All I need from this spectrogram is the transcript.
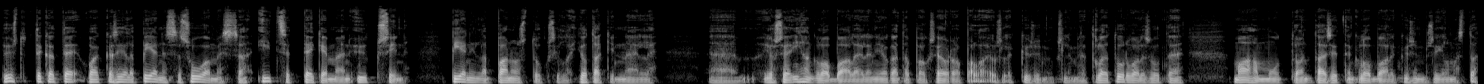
pystyttekö te vaikka siellä pienessä Suomessa itse tekemään yksin pienillä panostuksilla jotakin näille, jos ei ihan globaaleille, niin joka tapauksessa Euroopan laajuisille kysymyksille, mitä tulee turvallisuuteen, maahanmuuttoon tai sitten globaali kysymys ilmasto,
